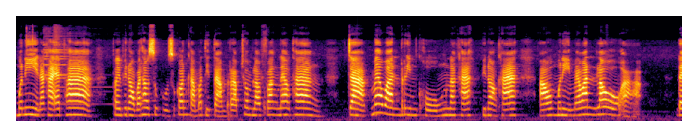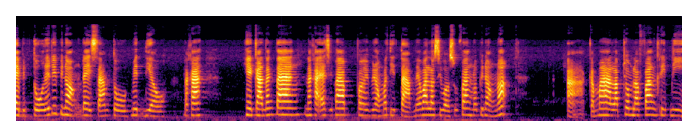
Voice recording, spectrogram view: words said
เมื่อนี้นะคะ แอดผ้า พ่อแม่พี่น้องบ้านเท่าสุขุสุขอนค่ะมาติดตามรับชมรับฟังแนวทาง จากแม่วันริมโขงนะคะ พี่น้องคะเอามื่อนี้แม่วันเล่าอ่าได้เป็นตัวได้ด้วยพี่น้องได้สามตัวเม็ดเดียวนะคะ เหตุการณ์ต่างๆนะคะแอดสิภาพพ่อแม่พี่น้องมาติดตามแม่วันเราสิเวาสู่ฟังเนาะพี่น้องเนาะอ่ากลับมารับชมรับฟังคลิปนี้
